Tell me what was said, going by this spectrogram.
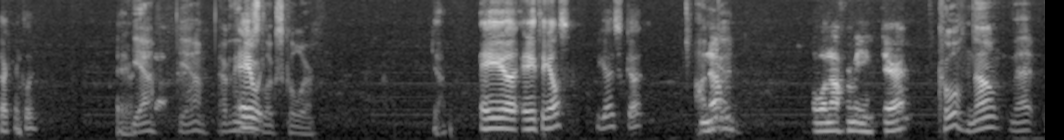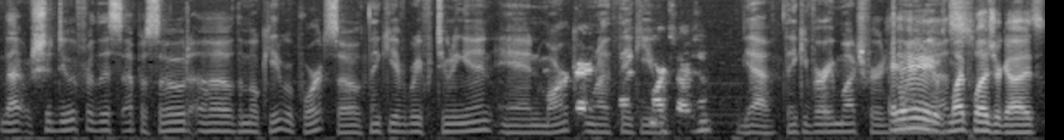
technically. Anyway. Yeah. Yeah. Everything Anyway. just looks cooler. Yeah. Any, uh, anything else you guys got? I'm No. good. Well, not for me, Derek. Cool. No, that that should do it for this episode of the Mokita Report. So thank you everybody for tuning in. And Mark, I want to thank you. Mark Sargent. Yeah, thank you very much for joining Hey, it us. was my pleasure, guys.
